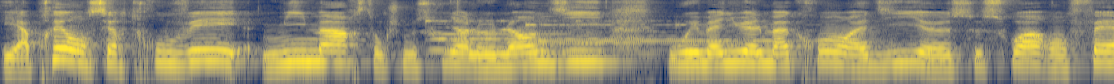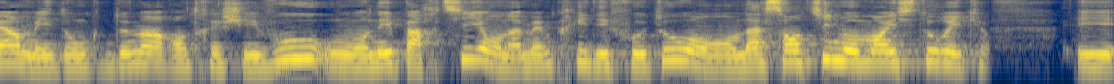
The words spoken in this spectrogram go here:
Et après on s'est retrouvé mi-mars, donc je me souviens le lundi où Emmanuel Macron a dit euh, ce soir on ferme et donc demain rentrez chez vous. Où on est parti, on a même pris des photos, on a senti le moment historique. Et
